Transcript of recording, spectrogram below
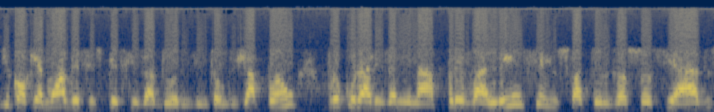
De qualquer modo, esses pesquisadores, então, do Japão, procuraram examinar a prevalência e os fatores associados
